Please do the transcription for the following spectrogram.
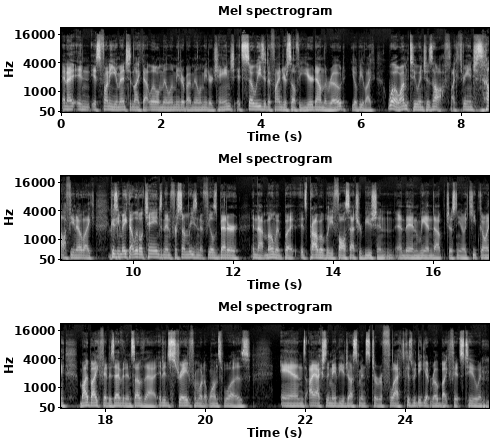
And I and it's funny you mentioned like that little millimeter by millimeter change. It's so easy to find yourself a year down the road. You'll be like, "Whoa, I'm two inches off, like three inches off." You know, like because you make that little change, and then for some reason it feels better in that moment, but it's probably false attribution, and then we end up just you know keep going. My bike fit is evidence of that. It had strayed from what it once was. And I actually made the adjustments to reflect because we did get road bike fits too. And mm-hmm.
